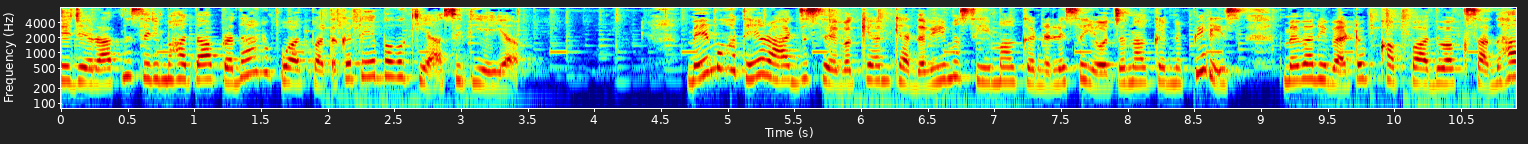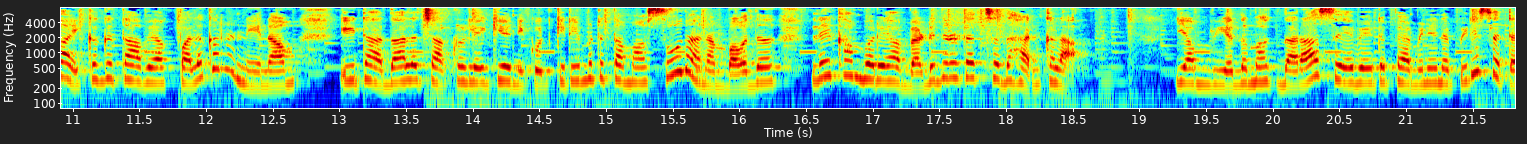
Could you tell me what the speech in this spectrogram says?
ජෙජේ රත්නසිරි මහතා ප්‍රධාන පුවත් පතකට ඒ බව කියා සිටියය. මේ මොහොතේ රාජ්‍ය සේවකයන් කැදවීම සීමා කරන ලෙස යෝජනා කරන පිරිස් මෙවැනි වැටුප් කප්පාදුවක් සඳහා එකගතාවයක් පල කරන්නේ නම් ඊට අදාළ චක්‍රලේකය නිකුත් කිරීමට තමා සූදානම් බවද ලේකම්වරයා වැඩිදිරටත් සඳහන් කළා. යම් වියදමක් දරා සේවයට පැමිණෙන පිරිසට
